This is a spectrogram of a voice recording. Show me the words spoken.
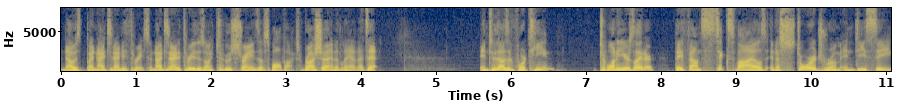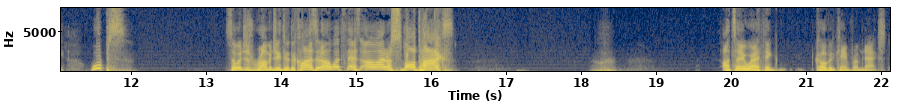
that was by 1993. So 1993, there's only two strains of smallpox: Russia and Atlanta. That's it. In 2014, 20 years later, they found six vials in a storage room in D.C. Whoops! Someone just rummaging through the closet. Oh, what's this? Oh, I don't smallpox. I'll tell you where I think COVID came from next.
